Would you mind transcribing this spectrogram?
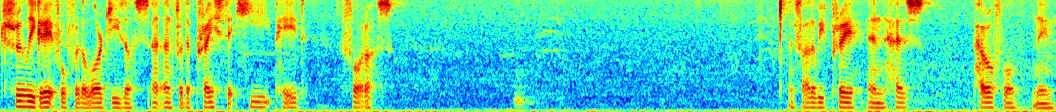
truly grateful for the Lord Jesus and, and for the price that He paid for us. And Father, we pray in His powerful name.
